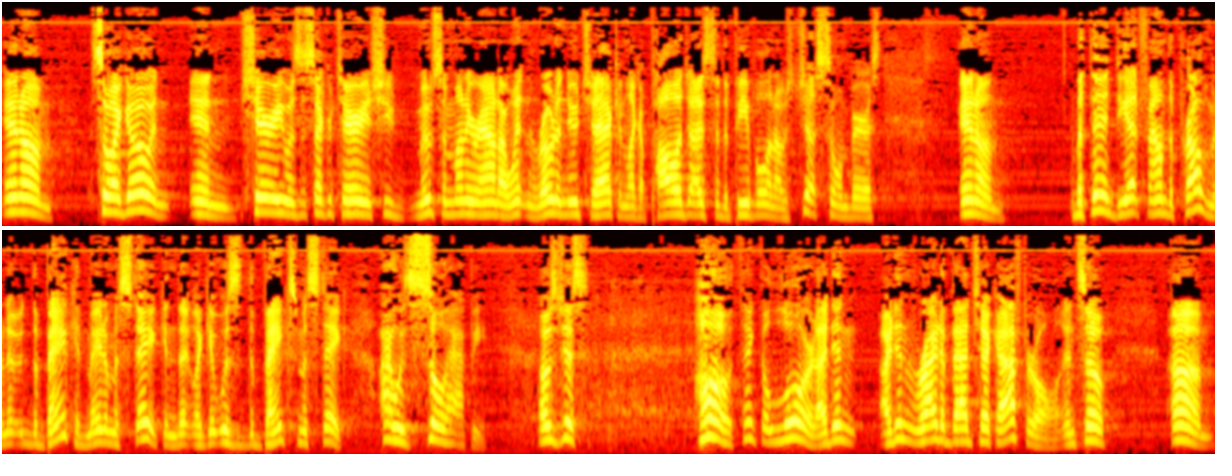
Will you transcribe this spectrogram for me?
And um, so I go and, and Sherry was the secretary and she moved some money around. I went and wrote a new check and like apologized to the people and I was just so embarrassed. And, um, but then Diet found the problem and it, the bank had made a mistake and that, like it was the bank's mistake. I was so happy. I was just, oh, thank the Lord. I didn't, I didn't write a bad check after all. And so, um,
